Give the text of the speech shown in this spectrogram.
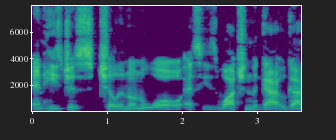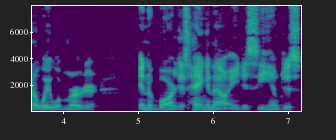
and he's just chilling on the wall as he's watching the guy who got away with murder in the bar, just hanging out, and you just see him just,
